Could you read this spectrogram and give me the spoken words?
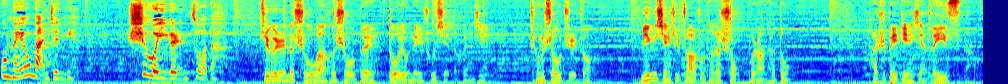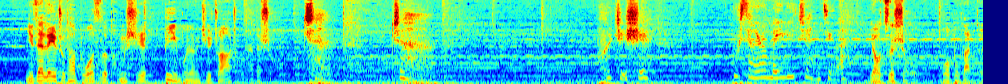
我没有瞒着你，是我一个人做的。这个人的手腕和手背都有内出血的痕迹，呈手指状，明显是抓住他的手不让他动。他是被电线勒死的，你在勒住他脖子的同时，并不能去抓住他的手。这，这，我只是不想让梅里卷进来。要自首，我不反对。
